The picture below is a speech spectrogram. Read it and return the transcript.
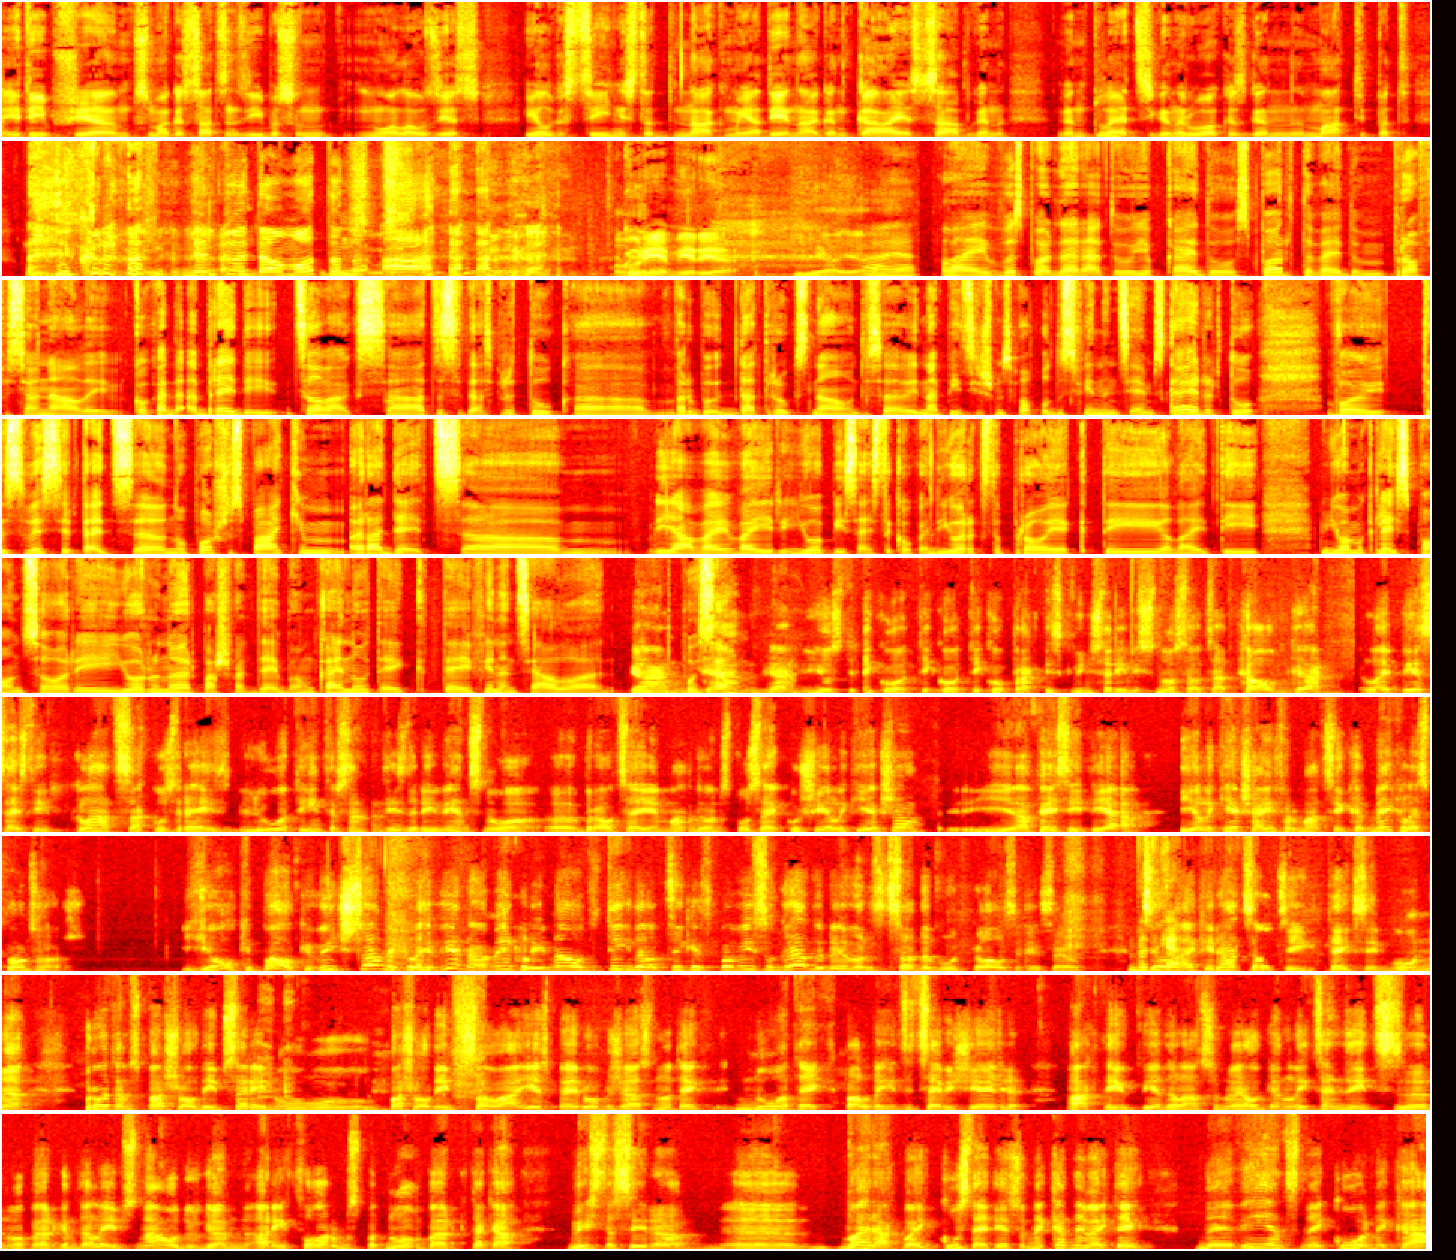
Ja tīpaši, ja smagas sacensības un nolauzies ilgas cīņas, tad nākamajā dienā gan kājas sāp, gan, gan pleci, gan rokas, gan mati pat. Dēļ to tā moto. Nu, Kuriem ir? Jā. Jā, jā, jā. jā. Lai vispār darētu jebkādu sporta veidu profesionāli, kaut kādā brīdī cilvēks atsasās pret to, ka varbūt datrūks naudas vai nepieciešams papildus finansējums. Kā ir ar to? Vai tas viss ir tāds no pašu spēkiem radīts, jā, vai, vai ir jopiesaista kaut kādi joraksta projekti, lai tī jomeklē sponsori, jorunā ar pašvaldībām, kā noteikti finansiālo pusi. Gan, gan, jūs tikko, tikko, tikko praktiski viņus arī visus nosaucāt. Kaut gan, lai piesaistītu klāt, saku uzreiz, ļoti interesanti izdarīja viens no uh, braucējiem Madonas pusē, kurš ielika iekšā, jā, Feisīti, jā, ielika iekšā informāciju, kad meklē sponsors. Jauki, palki, viņš sameklē vienā mirklī naudu tik daudz, cik es pa visu gadu nevaru sadabūt. Klausies, jau. Bet cilvēki kā... ir atsaucīgi, teiksim. Un, eh, protams, pašvaldības arī, nu, pašvaldības savā iespēju robežās noteikti, noteikti palīdz. Cevišķi, ja ir aktīvi piedalās un vēl gan licenzītas eh, nopērk, gan dalības naudu, gan arī formas pat nopērk. Tā kā Viss tas ir uh, vairāk vajag kustēties, un nekad nevajag teikt, neviens neko nekā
